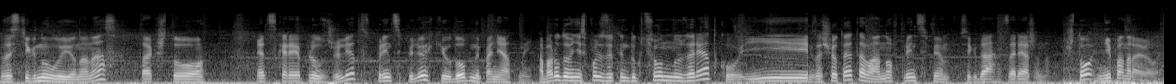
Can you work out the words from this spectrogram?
застегнул ее на нас, так что это скорее плюс. Жилет, в принципе, легкий, удобный, понятный. Оборудование использует индукционную зарядку, и за счет этого оно, в принципе, всегда заряжено. Что не понравилось?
